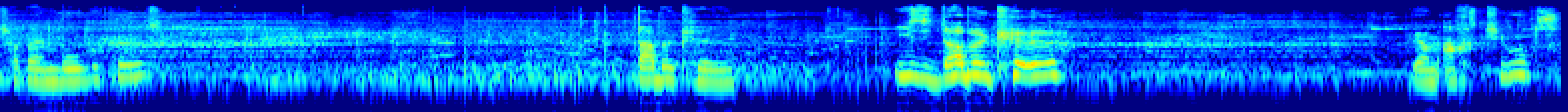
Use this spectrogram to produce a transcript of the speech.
Ich habe einen Bo gekillt. Double Kill. Easy Double Kill. Wir haben 8 Cubes.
